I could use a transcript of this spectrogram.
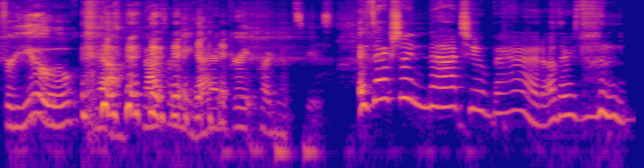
for you, yeah, not for me. I had great pregnancies. It's actually not too bad, other than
